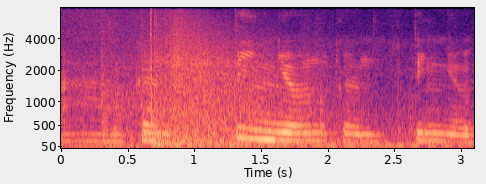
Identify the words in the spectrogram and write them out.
Ah, no cantinho, no cantinho.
